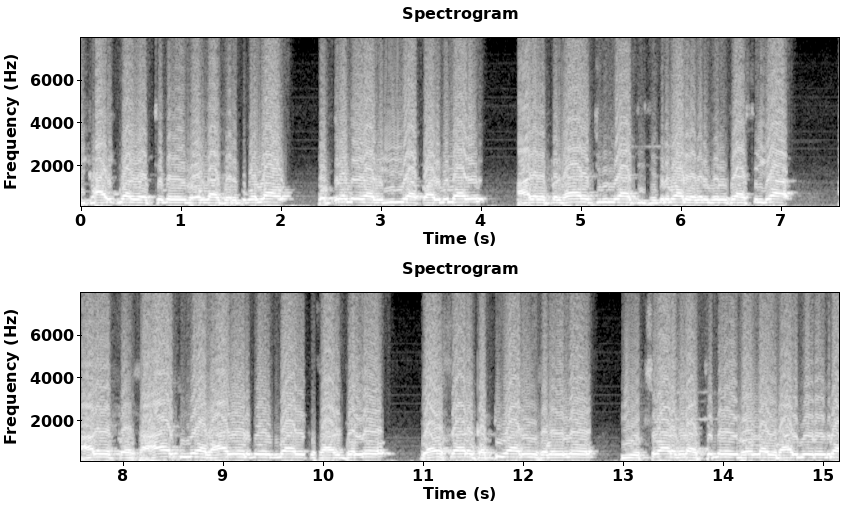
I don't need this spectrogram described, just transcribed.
ఈ కార్యక్రమాలు అత్యంత వైభవంగా జరుపుకున్నాం. భక్తులందరూ విరివిగా పాల్గొన్నారు. ఆలయ ప్రధాన అర్చకుడిగా శ్రీ చంద్రబాబు శాస్త్రిగా ఆలయ ప్ర- సహాయకుడిగా రాజవేణ కుమార్ యొక్క సారథ్యంలో దేవస్థానం కమిటీ వారి సమయంలో ఈ ఉత్సవాలు కూడా అత్యంత వైభవంగా ఈ నాలుగో రోజున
